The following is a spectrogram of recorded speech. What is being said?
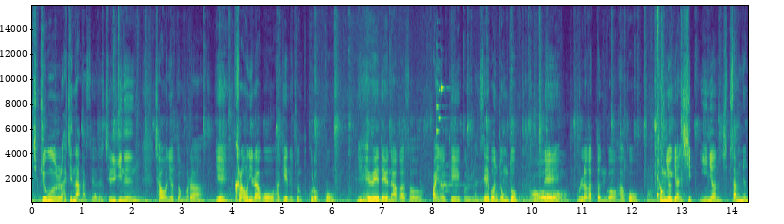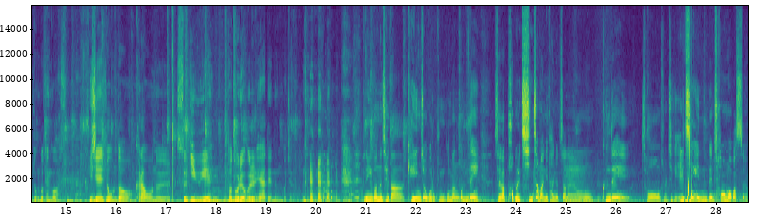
집중을 하지는 않았어요. 그래서 즐기는 차원이었던 거라 예, 크라운이라고 하기에는 좀 부끄럽고 예, 해외 대회 나가서 파이널 테이블 한 세 번 정도 오. 네, 올라갔던 거 하고 경력이 한 12년, 13년 정도 된 것 같습니다. 이제 조금 더 크라운을 쓰기 위해 더 노력을 해야 되는 거죠. 근데 이거는 제가 개인적으로 궁금한 건데 제가 펍을 진짜 많이 다녔잖아요. 근데 저 솔직히 1층에 있는 데는 처음 와봤어요.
